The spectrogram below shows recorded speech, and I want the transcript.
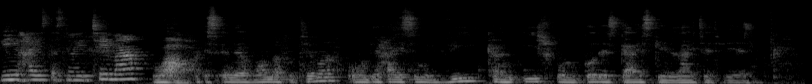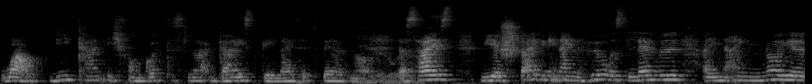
wie heißt das neue Thema? Wow, ist ein wundervolles Thema und die heißen, wie kann ich von Gottes Geist geleitet werden? Wow, wie kann ich von Gottes Geist geleitet werden? Halleluja. Das heißt, wir steigen in ein höheres Level, in eine neue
